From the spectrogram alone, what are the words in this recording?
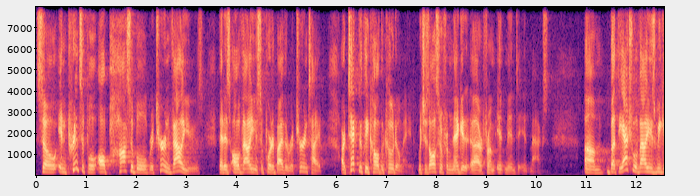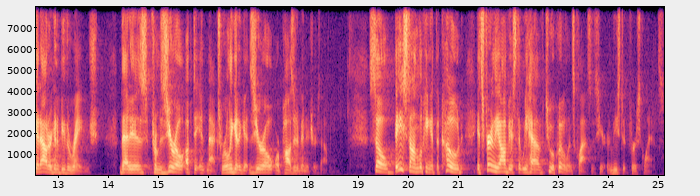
So in principle, all possible return values, that is, all values supported by the return type, are technically called the codomain, which is also from, negative, uh, from int min to int max. Um, but the actual values we get out are going to be the range. That is from zero up to int max. We're only going to get zero or positive integers out. So based on looking at the code, it's fairly obvious that we have two equivalence classes here, at least at first glance.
